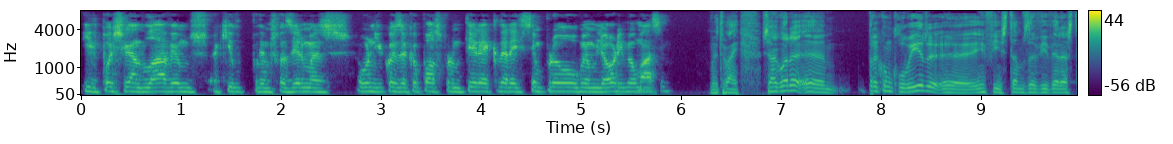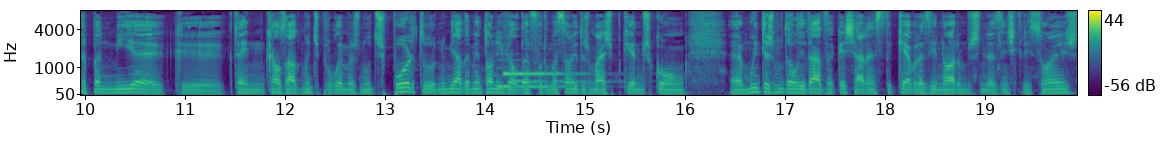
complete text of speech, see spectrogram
e depois chegando lá vemos aquilo que podemos fazer, mas a única coisa que eu posso prometer é que darei sempre o meu melhor e o meu máximo Muito bem. Já agora, eh, para concluir, eh, enfim, estamos a viver esta pandemia que, tem causado muitos problemas no desporto, nomeadamente ao nível da formação e dos mais pequenos, com eh, muitas modalidades a queixarem-se de quebras enormes nas inscrições.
